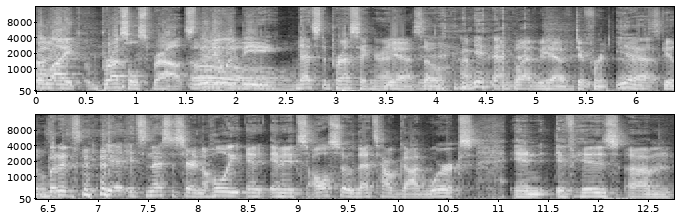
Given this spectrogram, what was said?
like Brussels sprouts. Then it would be. Oh. That's depressing, right? Yeah, so I'm, I'm glad we have different uh, yeah skills. but it's yeah it's necessary and the holy and, and it's also that's how god works and if his um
